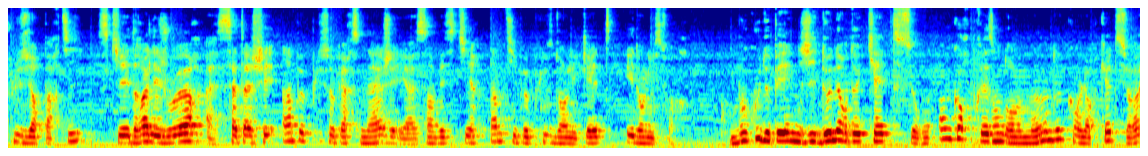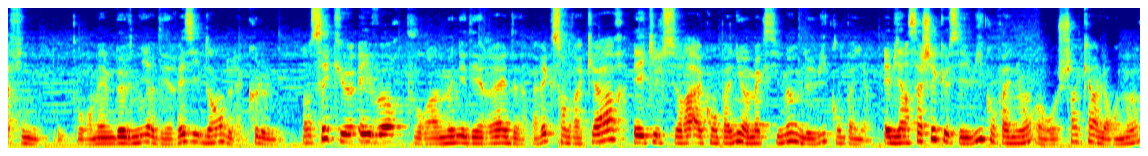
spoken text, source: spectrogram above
plusieurs parties, ce qui aidera les joueurs à s'attacher un peu plus au personnage et à s'investir un petit peu plus dans les quêtes et dans l'histoire. Beaucoup de PNJ donneurs de quêtes seront encore présents dans le monde quand leur quête sera finie. Ils pourront même devenir des résidents de la colonie. On sait que Eivor pourra mener des raids avec son Drakkar et qu'il sera accompagné au maximum de 8 compagnons. Eh bien sachez que ces 8 compagnons auront chacun leur nom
